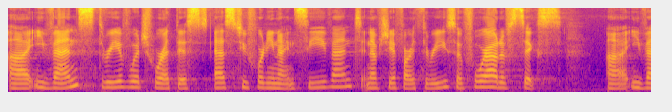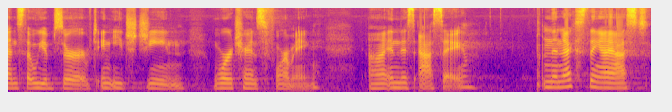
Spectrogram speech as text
uh, events, three of which were at this S249C event in FGFR3, so four out of six uh, events that we observed in each gene were transforming uh, in this assay. And the next thing I asked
